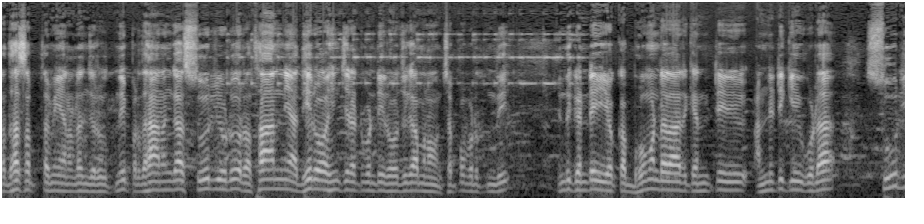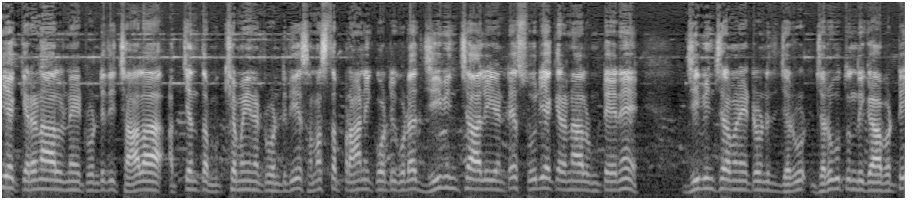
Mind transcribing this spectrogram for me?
రథసప్తమి అనడం జరుగుతుంది. ప్రధానంగా సూర్యుడు రథాన్ని అధిరోహించినటువంటి రోజుగా మనం చెప్పబడుతుంది. ఎందుకంటే ఈ యొక్క భూమండలానికి అన్నిటి అన్నిటికీ కూడా సూర్య కిరణాలు అనేటువంటిది చాలా అత్యంత ముఖ్యమైనటువంటిది. సమస్త ప్రాణికోటి కూడా జీవించాలి అంటే సూర్యకిరణాలు ఉంటేనే జీవించడం అనేటువంటిది జరుగు జరుగుతుంది కాబట్టి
